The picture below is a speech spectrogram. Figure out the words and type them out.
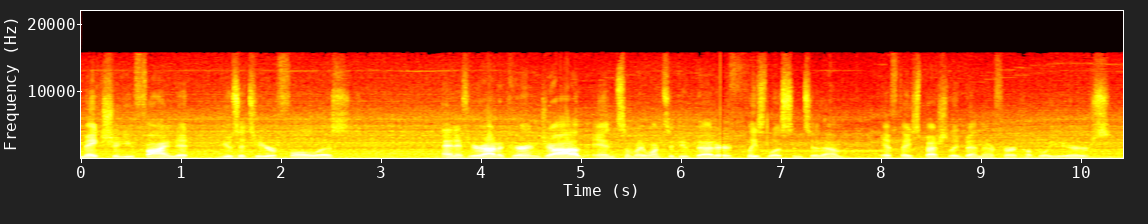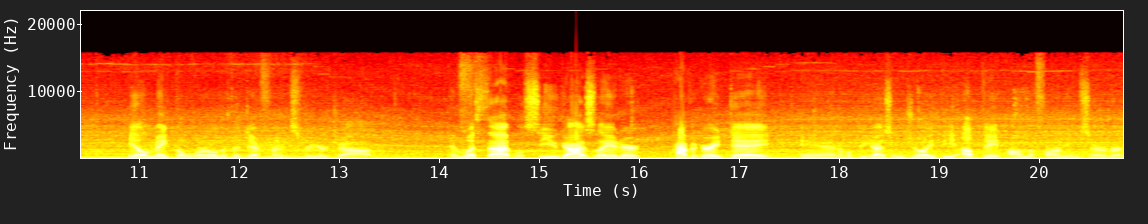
Make sure you find it. Use it to your fullest. And if you're at a current job and somebody wants to do better, please listen to them. If they've especially been there for a couple years, it'll make the world of a difference for your job. And with that, we'll see you guys later. Have a great day, and I hope you guys enjoyed the update on the farming server.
